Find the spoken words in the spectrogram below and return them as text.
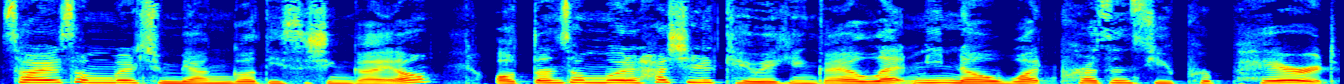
설 선물 준비한 것 있으신가요? 어떤 선물 하실 계획인가요? Let me know what presents you prepared.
